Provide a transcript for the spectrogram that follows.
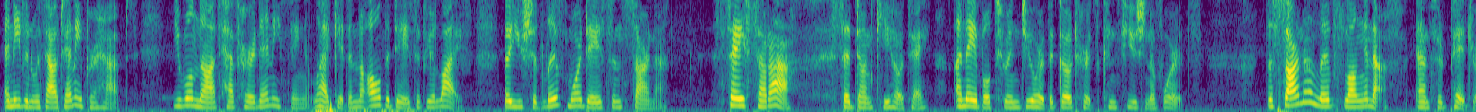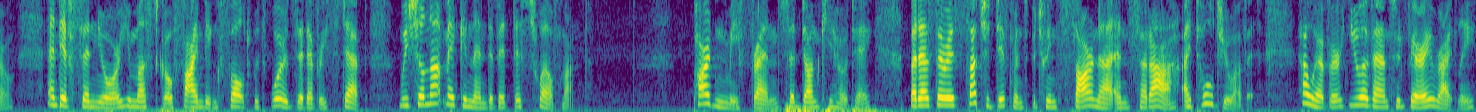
and even without any perhaps, you will not have heard anything like it in all the days of your life, though you should live more days than Sarna. "Se Sarah," said Don Quixote, unable to endure the goatherd's confusion of words. "The sarna lives long enough," answered Pedro, "and if, señor, you must go finding fault with words at every step, we shall not make an end of it this twelvemonth." "Pardon me, friend," said Don Quixote, "but as there is such a difference between sarna and Sarah, I told you of it. However, you have answered very rightly,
